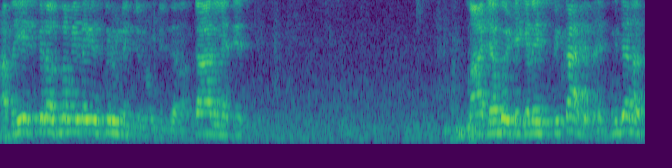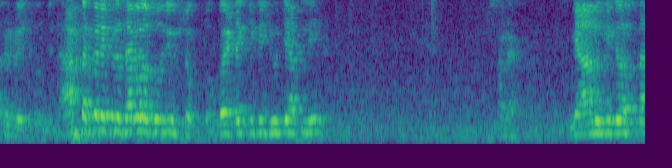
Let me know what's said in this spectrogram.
आता एसपीला सुद्धा मी लगेच प्रिव्हिलेजची नोटीस देणार. का आली नाही एसपी माझ्या बैठकीला एसपी का आले नाहीत? मी देणार प्रिव्हिलेज नोटीस आता कलेक्टर साहेबाला सुद्धा देऊ शकतो. बैठक कितीची होती आपली? मी आलो किती वाजता?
